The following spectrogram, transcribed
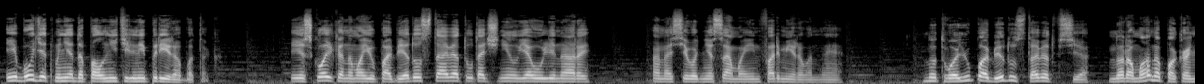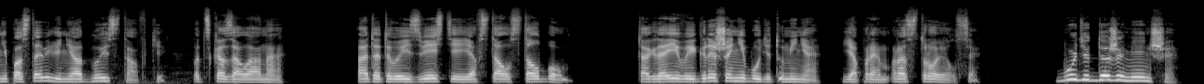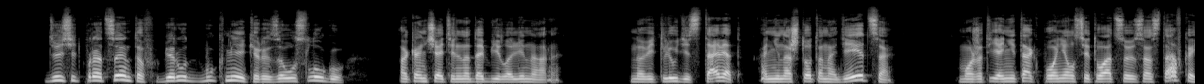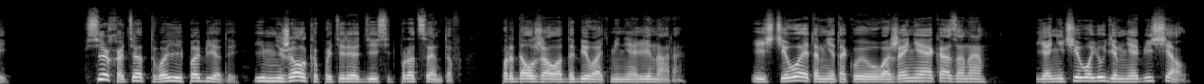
и будет мне дополнительный приработок». «И сколько на мою победу ставят?» — уточнил я у Линары. Она сегодня самая информированная. «На твою победу ставят все. На Романа пока не поставили ни одной ставки», — подсказала она. От этого известия я встал столбом. Тогда и выигрыша не будет у меня. Я прям расстроился. «Будет даже меньше. 10% берут букмекеры за услугу», — окончательно добила Линара. «Но ведь люди ставят, они на что-то надеются? Может, я не так понял ситуацию со ставкой?» «Все хотят твоей победы, им не жалко потерять 10%, продолжала добивать меня Линара. «Из чего это мне такое уважение оказано? Я ничего людям не обещал.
